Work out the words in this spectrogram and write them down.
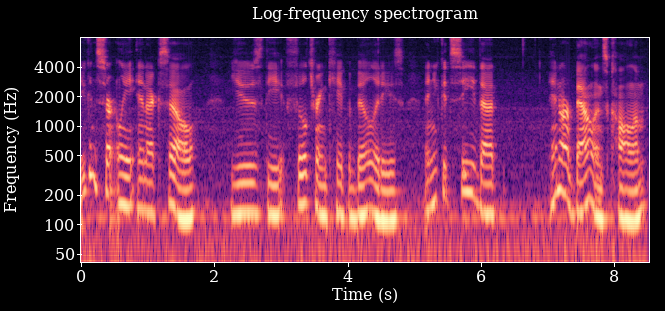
you can certainly in Excel use the filtering capabilities and you could see that in our balance column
